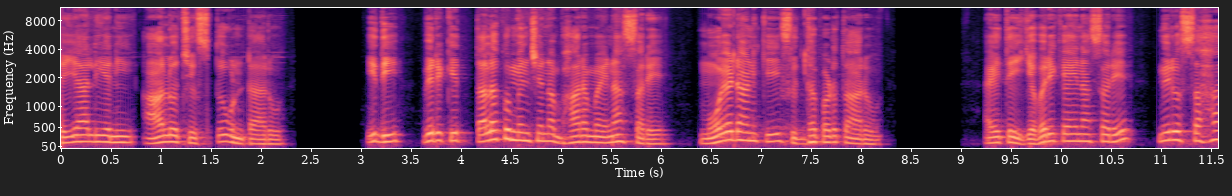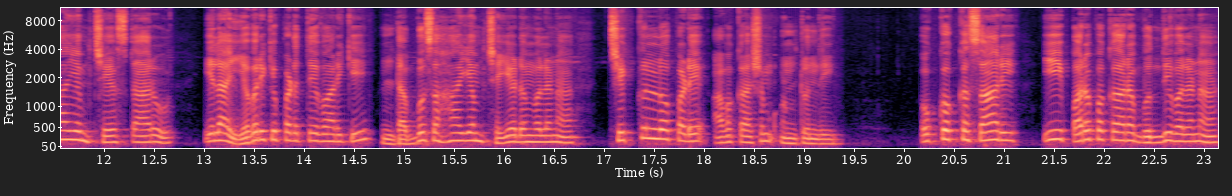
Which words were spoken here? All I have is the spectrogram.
చేయాలి అని ఆలోచిస్తూ ఉంటారు. ఇది వీరికి తలకు మించిన భారమైనా సరే మోయడానికి సిద్ధపడతారు. అయితే ఎవరికైనా సరే మీరు సహాయం చేస్తారు. ఇలా ఎవరికి పడితే వారికి డబ్బు సహాయం చేయడం వలన చిక్కుల్లో పడే అవకాశం ఉంటుంది. ఒక్కొక్కసారి ఈ పరోపకార బుద్ధి వలన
